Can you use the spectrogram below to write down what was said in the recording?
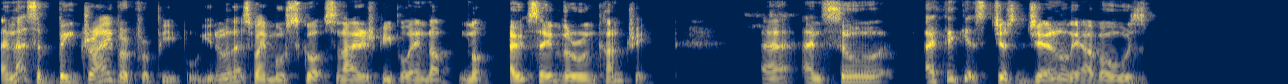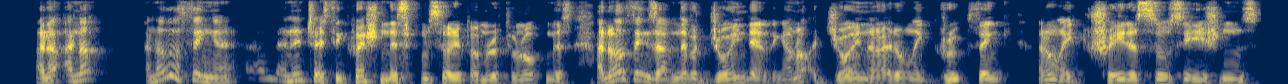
And that's a big driver for people. You know, that's why most Scots and Irish people end up not outside their own country. Uh, and so I think it's just generally, I've always, and, I, and another thing, uh, an interesting question. This I'm sorry if I'm ripping off on this. Another thing is I've never joined anything. I'm not a joiner. I don't like groupthink. I don't like trade associations.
